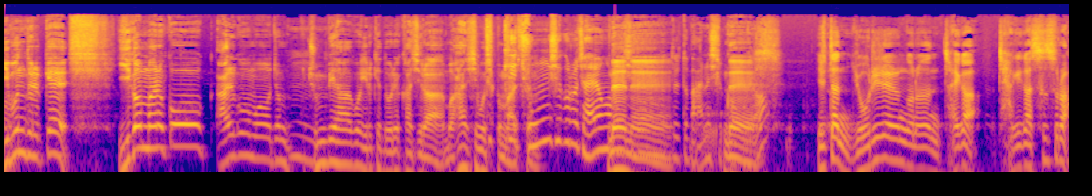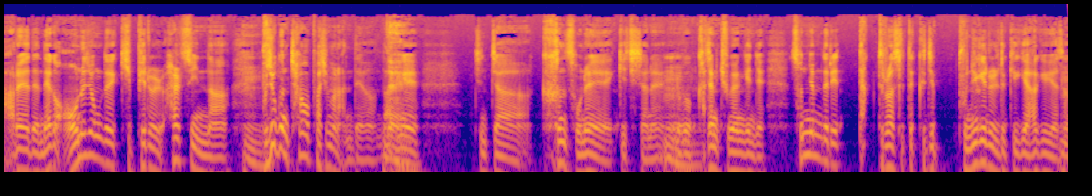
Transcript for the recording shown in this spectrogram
이분들께 이것만은 꼭 알고 뭐좀 음. 준비하고 이렇게 노력하시라 뭐 하시고 싶은 특히 말씀. 중식으로 자영업 네네. 하시는 분들도 많으실 네. 거고요. 일단 요리라는 거는 자기가 자기가 스스로 알아야 돼. 내가 어느 정도의 깊이를 할 수 있나. 무조건 창업하시면 안 돼요. 나중에 네. 진짜 큰 손해 끼치잖아요. 그리고 가장 중요한 게 이제 손님들이 딱 들어왔을 때 그 집 분위기를 느끼게 하기 위해서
